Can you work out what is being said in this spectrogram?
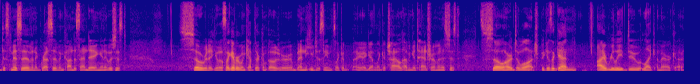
dismissive and aggressive and condescending, and it was just so ridiculous. Like everyone kept their composure, and he just seems like a again like a child having a tantrum, and it's just so hard to watch because again, I really do like America.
